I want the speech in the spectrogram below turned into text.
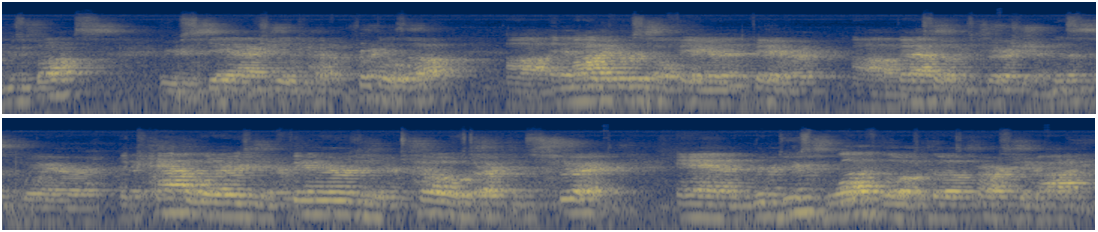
goosebumps, where your skin actually kind of crinkles up. Uh, and my personal favorite, favorite uh, vasoconstriction. This is where the capillaries in your fingers and your toes start to constrict and reduce blood flow to those parts of your body.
